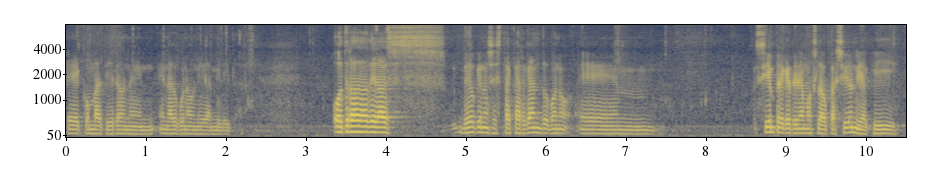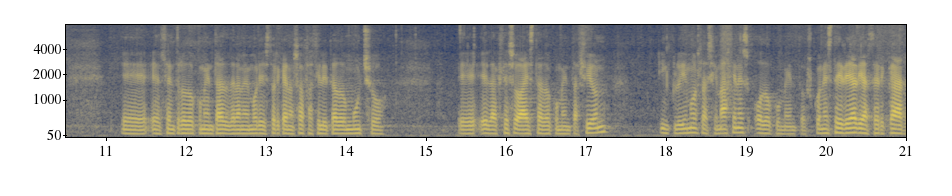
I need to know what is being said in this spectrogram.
eh, combatieron en, alguna unidad militar. Otra de las... Veo que nos está cargando, bueno, em, siempre que tenemos la ocasión, y aquí eh, el Centro Documental de la Memoria Histórica nos ha facilitado mucho eh, el acceso a esta documentación. Incluimos las imágenes o documentos, con esta idea de acercar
